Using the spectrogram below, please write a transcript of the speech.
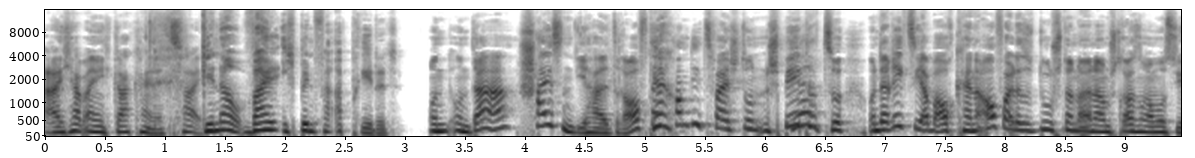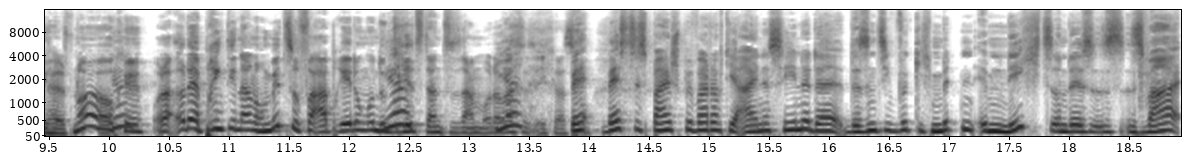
Aber ich habe eigentlich gar keine Zeit. Genau, weil ich bin verabredet. Und, und da scheißen die halt drauf. Dann Ja. kommen die zwei Stunden später Ja. zu. Und da regt sich aber auch keiner auf, weil also du stand einer am Straßenrand, musst du helfen. Naja, okay. Oder, oder er bringt ihn dann noch mit zur Verabredung und du Ja. grillst dann zusammen oder was weiß ich was. Be bestes Beispiel war doch die eine Szene, da, da sind sie wirklich mitten im Nichts und es, ist, es war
